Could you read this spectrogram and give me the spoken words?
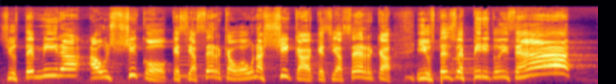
Si usted mira a un chico que se acerca o a una chica que se acerca y usted en su espíritu dice, ¡ah!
